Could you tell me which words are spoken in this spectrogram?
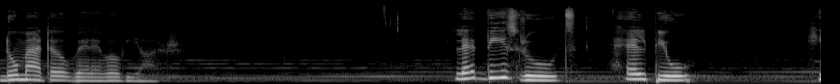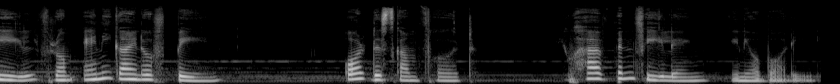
no matter wherever we are. Let these roots help you heal from any kind of pain or discomfort you have been feeling in your body.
